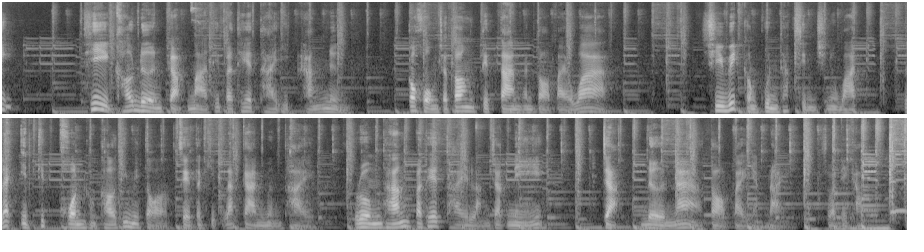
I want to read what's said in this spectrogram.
ที่เขาเดินกลับมาที่ประเทศไทยอีกครั้งหนึ่ง ก็คงจะต้องติดตามกันต่อไปว่า ชีวิตของคุณทักษิณชินวัตรและอิทธิพลของเขาที่มีต่อเศรษฐกิจและการเมืองไทย รวมทั้งประเทศไทยหลังจากนี้ จะเดินหน้าต่อไปอย่างไร สวัสดีครับ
